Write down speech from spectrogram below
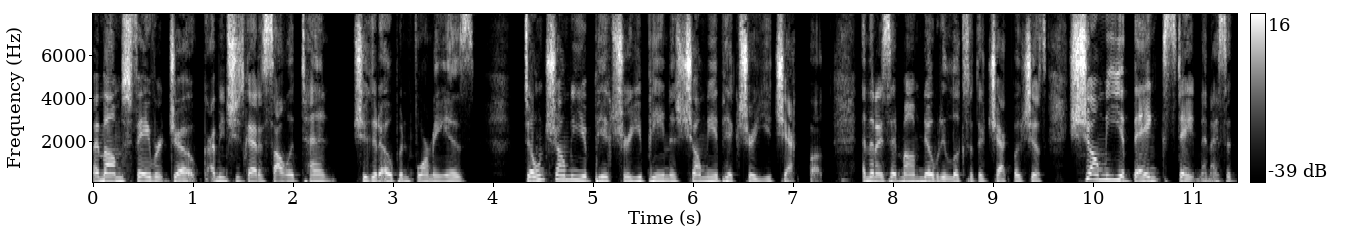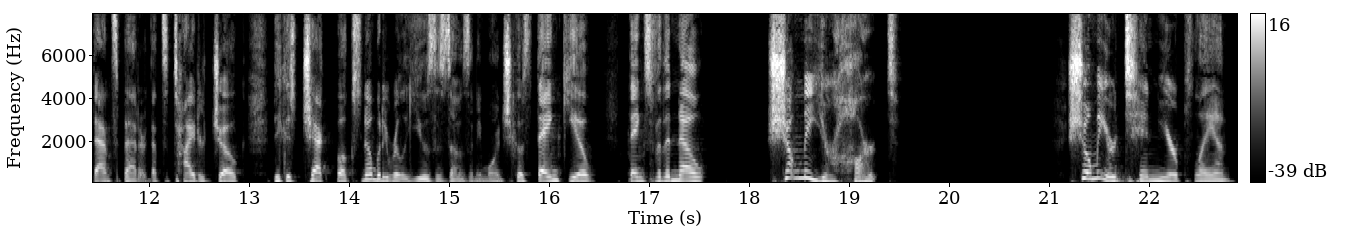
My mom's favorite joke. I mean, she's got a solid 10. She could open for me is don't show me your picture your penis. Show me a picture of your checkbook. And then I said, Mom, nobody looks at their checkbook. She goes, Show me your bank statement. I said, That's better. That's a tighter joke because checkbooks, nobody really uses those anymore. And she goes, Thank you. Thanks for the note. Show me your heart. Show me your 10 year plan.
